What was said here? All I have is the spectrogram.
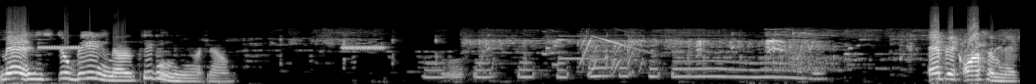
Man, he's still beating me. Are kidding me right now? epic awesomeness.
